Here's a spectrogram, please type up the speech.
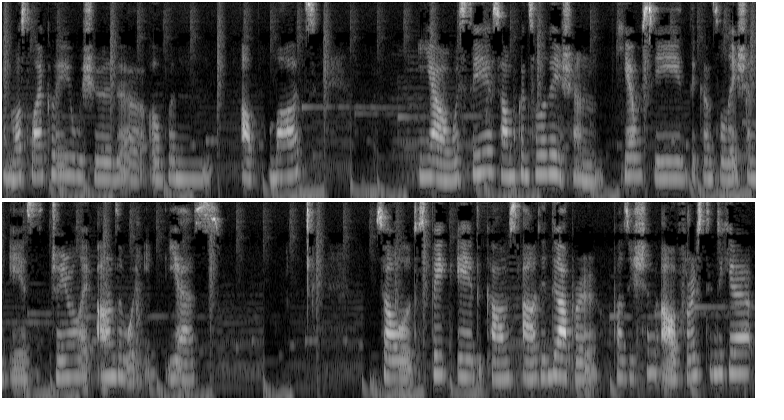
and most likely we should uh, open up but yeah we see some consolidation. Here we see the consolidation is generally underway yes. So to speak it comes out in the upper position. Our first indicator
